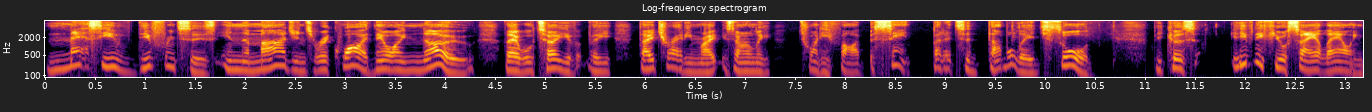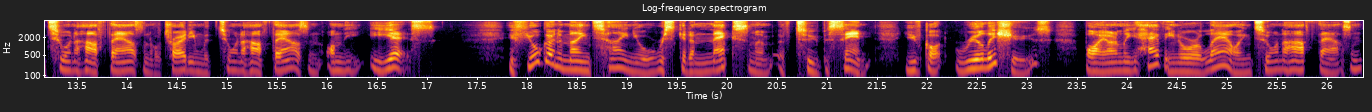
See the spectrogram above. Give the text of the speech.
massive differences in the margins required. Now I know they will tell you that the day trading rate is only 25% but it's a double-edged sword because even if you're say allowing two and a half thousand or trading with two and a half thousand on the ES if you're going to maintain your risk at a maximum of 2% you've got real issues by only having or allowing two and a half thousand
